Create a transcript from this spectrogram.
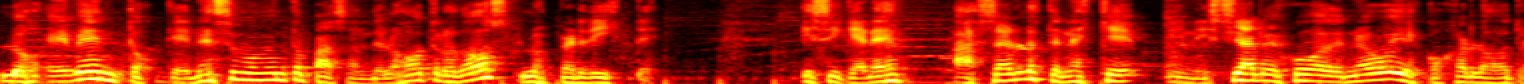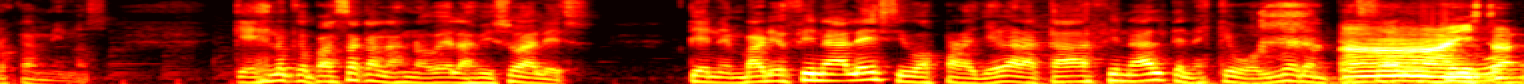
los eventos que en ese momento pasan de los otros dos, los perdiste. Y si querés hacerlos, tenés que iniciar el juego de nuevo y escoger los otros caminos. Que es lo que pasa con las novelas visuales. Tienen varios finales y vos para llegar a cada final tenés que volver a empezar. Ah, ahí está.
